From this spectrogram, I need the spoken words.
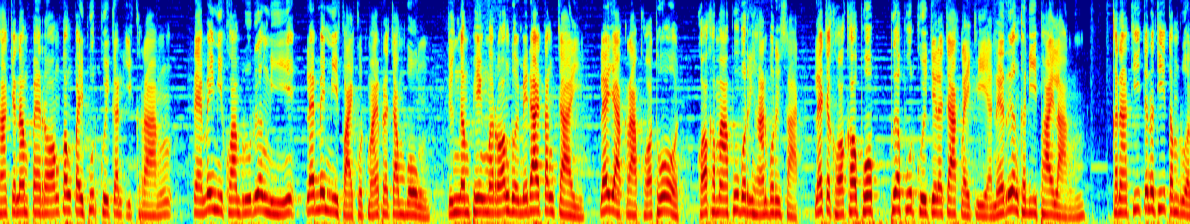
หากจะนำไปร้องต้องไปพูดคุยกันอีกครั้ง แต่ไม่มีความรู้เรื่องนี้ และไม่มีฝ่ายกฎหมายประจำวง จึงนำเพลงมาร้องโดยไม่ได้ตั้งใจ และอยากกราบขอโทษ ขอขมาผู้บริหารบริษัท และจะขอเข้าพบ เพื่อพูดคุยเจรจาไกล่เกลี่ยในเรื่องคดีภายหลัง ขณะที่เจ้าหน้าที่ตำรวจ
